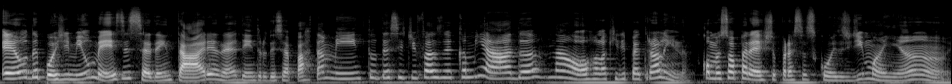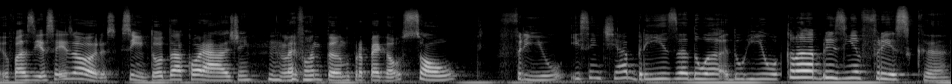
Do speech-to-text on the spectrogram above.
Eu, depois de mil meses sedentária, né, dentro desse apartamento, decidi fazer caminhada na orla aqui de Petrolina. Como eu só presto para essas coisas de manhã, eu fazia seis horas. Sim, toda a coragem, levantando para pegar o sol, frio e sentir a brisa do, do rio, aquela brisinha fresca.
